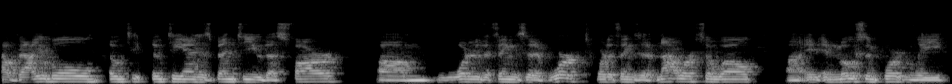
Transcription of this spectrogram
how valuable OT, OTN has been to you thus far. Um, what are the things that have worked? What are the things that have not worked so well? Uh, and, and most importantly,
